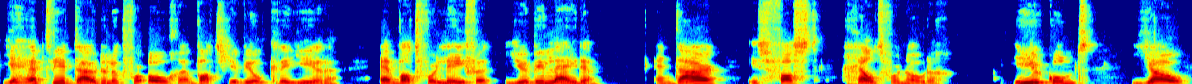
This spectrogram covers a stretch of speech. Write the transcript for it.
je hebt weer duidelijk voor ogen wat je wil creëren en wat voor leven je wil leiden. En daar is vast geld voor nodig. Hier komt jouw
